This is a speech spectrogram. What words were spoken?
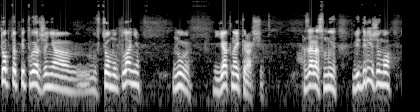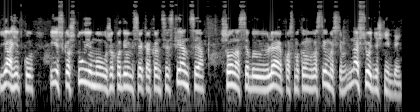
Тобто підтвердження в цьому плані ну, якнайкраще. Зараз ми відріжемо ягідку і скоштуємо, вже подивимося, яка консистенція, що з себе уявляє по смаковим властивостям на сьогоднішній день.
